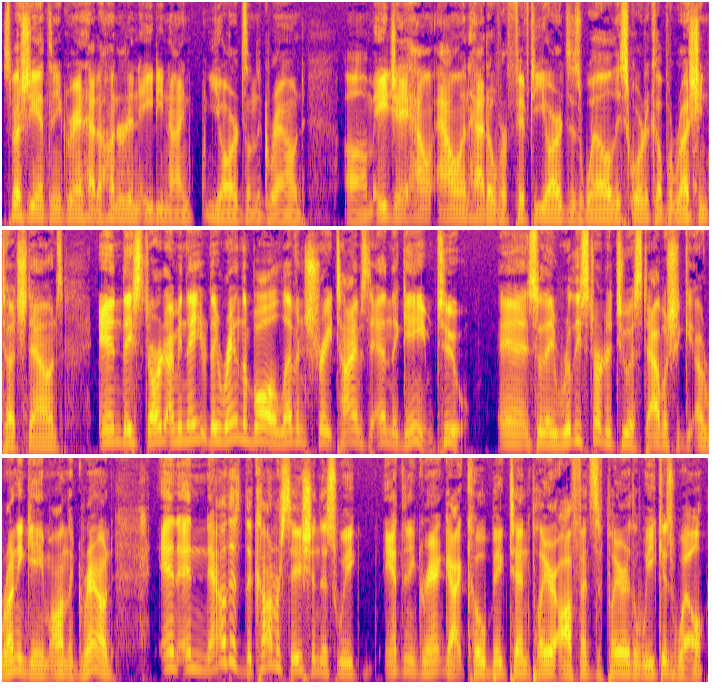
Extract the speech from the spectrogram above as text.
Especially Anthony Grant had 189 yards on the ground. Um, Ajay Allen had over 50 yards as well. They scored a couple rushing touchdowns, and they started. I mean, they they ran the ball 11 straight times to end the game too. And so they really started to establish a, running game on the ground, and and now that the conversation this week, Anthony Grant got co Big Ten Player Offensive Player of the Week as well.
